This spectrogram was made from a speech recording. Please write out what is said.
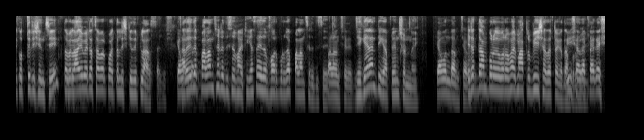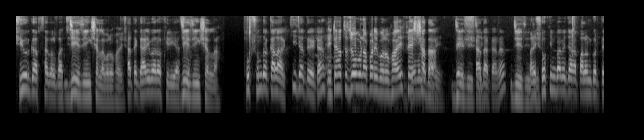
একত্রিশ ইঞ্চি তবে লাইভ এটা আবার পঁয়তাল্লিশ কেজি প্লাস আর এই যে পালান ছেড়ে দিছে ভাই ঠিক আছে? এই যে ভরপুর গাপ পালান ছেড়ে দিছে। পালান ছেড়ে দিই যে গ্যারান্টি গাপ টেনশন নাই। কেমন দাম চাবেন এটার দাম পড়বে বড় ভাই মাত্র বিশ হাজার টাকা দাম বিশ পড়বে। হাজার টাকায় শিওর গাপ ছাগল পাচ্ছি। জি জি ইনশাল্লাহ বড় ভাই। সাথে গাড়ি ভাড়াও ফ্রি আছে। জি জি ইনশাল্লাহ। খুব সুন্দর কালার কি জাতের এটা? এটা হচ্ছে যৌবনা পাড়ি বড় ভাই ফেস সাদা। জি জি। সাদাটা না? জি জি মানে। শৌখিন ভাবে যারা পালন করতে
